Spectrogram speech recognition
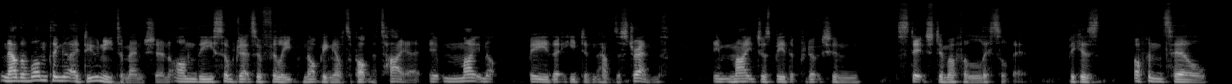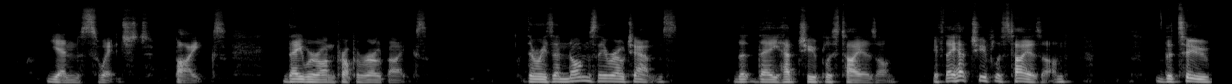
Now, the one thing that I do need to mention on the subject of Philippe not being able to pop the tyre, it might not be that he didn't have the strength. It might just be that production stitched him up a little bit. Because up until Jens switched bikes, they were on proper road bikes. There is a non zero chance that they had tubeless tyres on. If they had tubeless tyres on, the two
